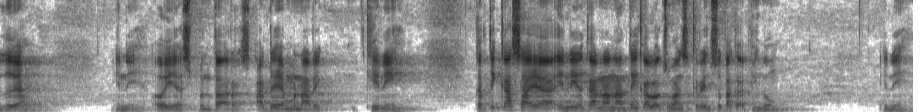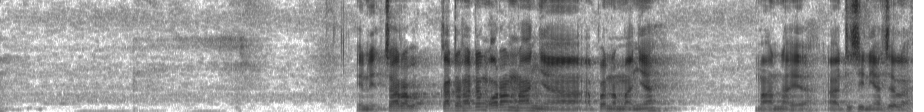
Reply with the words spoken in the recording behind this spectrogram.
gitu ya. Ini. Oh ya, sebentar, ada yang menarik. Gini ketika saya ini karena nanti kalau cuma screenshot agak bingung. Ini. Ini cara kadang-kadang orang nanya apa namanya mana ya? Ah, di sini aja lah.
